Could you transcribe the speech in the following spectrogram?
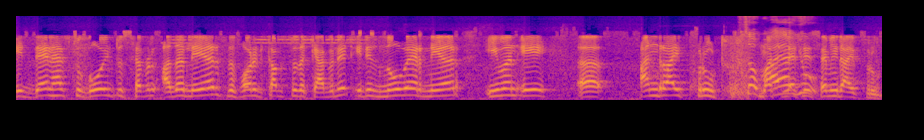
It then has to go into several other layers before it comes to the cabinet. It is nowhere near even a uh, unripe fruit, So much why are less you- a semi-ripe fruit,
